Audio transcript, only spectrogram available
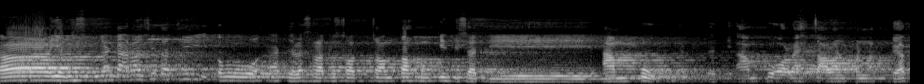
Eh, yang disebutkan Kak Rosi tadi oh, adalah salah satu contoh mungkin bisa diampu, ya, bisa diampu oleh calon penegak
